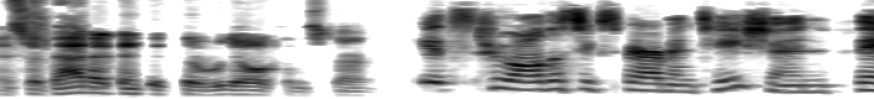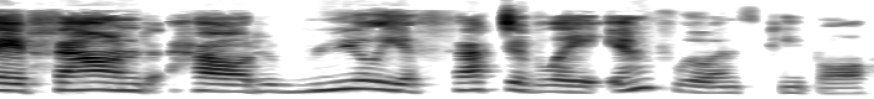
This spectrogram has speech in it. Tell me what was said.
And so that I think is the real concern. It's through all this experimentation, they've found how to really effectively influence people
